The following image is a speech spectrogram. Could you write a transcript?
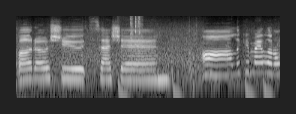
Photo shoot session. Aw, look at my little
